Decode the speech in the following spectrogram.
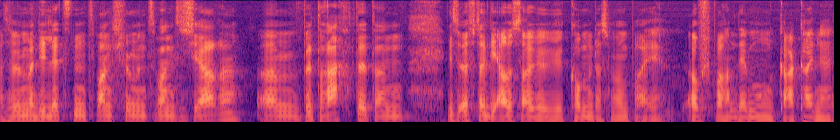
Also wenn man die letzten 20, 25 Jahre ähm, betrachtet, dann ist öfter die Aussage gekommen, dass man bei Aufsprachendämmung gar keine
